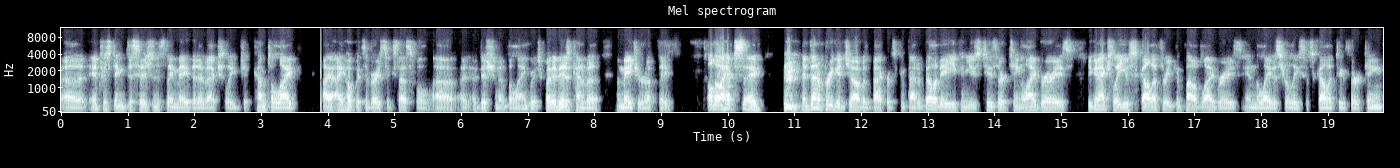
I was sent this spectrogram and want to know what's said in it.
uh, interesting decisions they made that have actually come to light. I, I hope it's a very successful uh, addition of the language, but it is kind of a, a major update. Although I have to say, they've done a pretty good job with backwards compatibility. You can use 213 libraries. You can actually use Scala 3 compiled libraries in the latest release of Scala 213.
